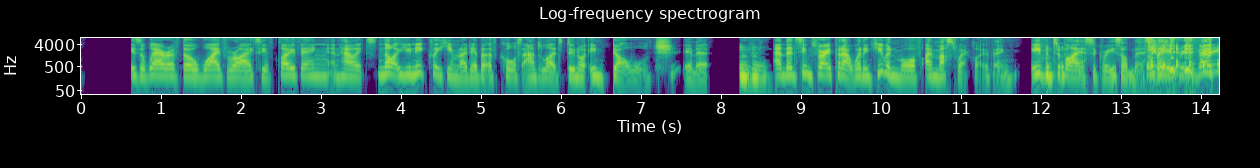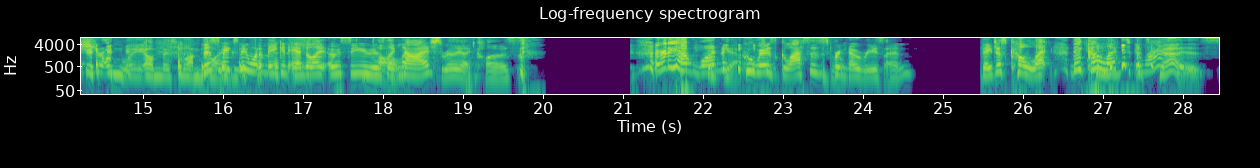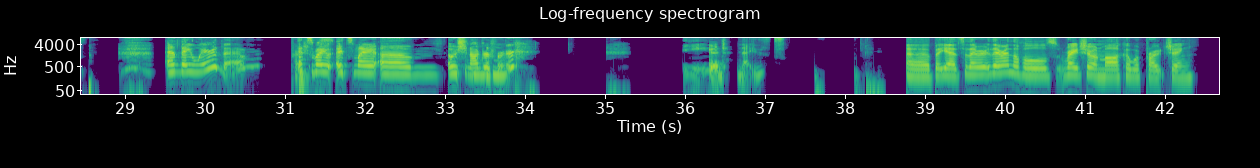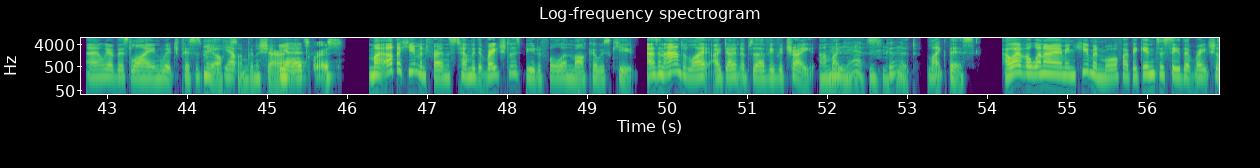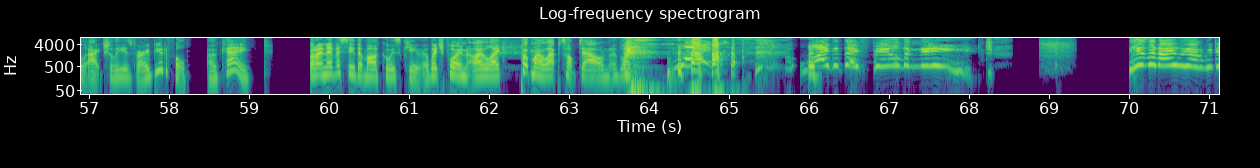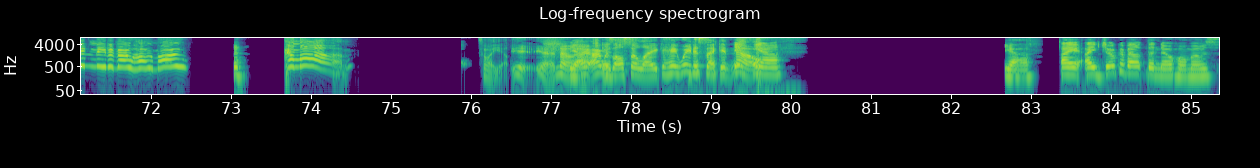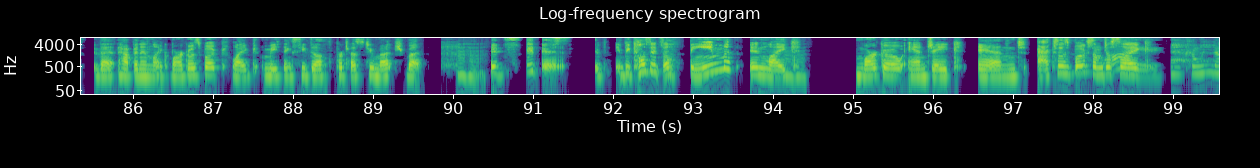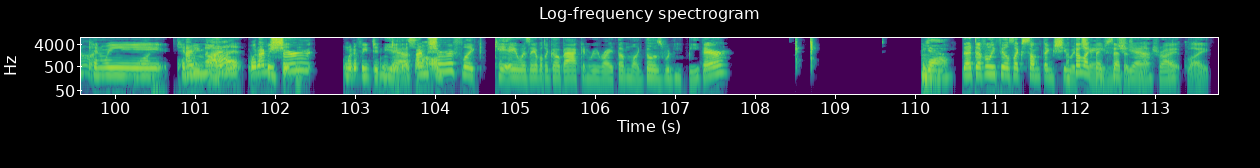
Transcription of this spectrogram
is aware of the wide variety of clothing and how it's not a uniquely human idea, but of course, Andalites do not indulge in it. Mhm. And then seems very put out when in human morph, I must wear clothing. Even Tobias agrees on this. They agree very strongly on this one. This point. makes me want to make an Andalite OC who's Aw, like, nah, I just really like clothes. I already have one Yeah. who wears glasses for no reason. They just collect. They collect It's good. glasses, and they wear them. Precious. It's my it's my um oceanographer. Good. nice. Uh, but yeah, so they're they're in the halls. Rachel and Mark are approaching, and we have this line which pisses me off. Yep. So I'm going to share it. Yeah, it's gross. My other human friends tell me that Rachel is beautiful and Marco is cute. As an Andalite, I don't observe either trait. And I'm like, Mhm. yes, good, like this. However, when I am in human morph, I begin to see that Rachel actually is very beautiful. Okay. But I never see that Marco is cute, at which point I like put my laptop down and like, why? Why did they feel the need? He's an alien. We didn't need a no homo. Come on. So I yelled. yeah, yeah, no, Yeah, I, I was also like, hey, wait a second, It- no. yeah. Yeah. I, I joke about the no homos that happen in like Marco's book, like me thinks he doth protest too much, but Mhm, it's It's it, because it's a theme in like mhm. Marco and Jake and Axe's books. I'm just like, can we not? can we can I'm- not? I'm- what if I'm we sure. didn't? What if we didn't do this? At I'm all? sure if like KA was able to go back and rewrite them, like those wouldn't be there. Yeah. That definitely feels like something she I would. feel like they've said change, as yeah. much, right? Like,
